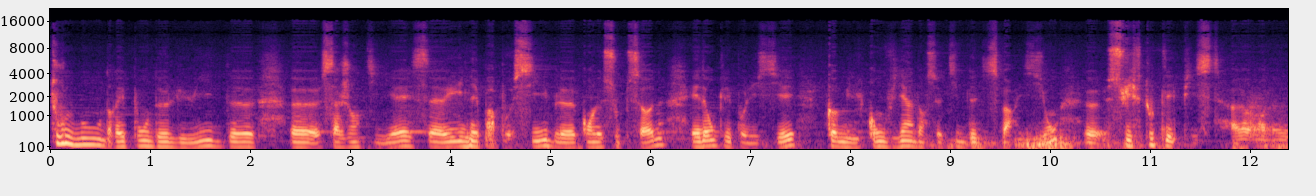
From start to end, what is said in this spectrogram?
Tout le monde répond de lui, de euh, sa gentillesse. Il n'est pas possible qu'on le soupçonne. Et donc les policiers comme il convient dans ce type de disparition, euh, suivent toutes les pistes. Alors, euh,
